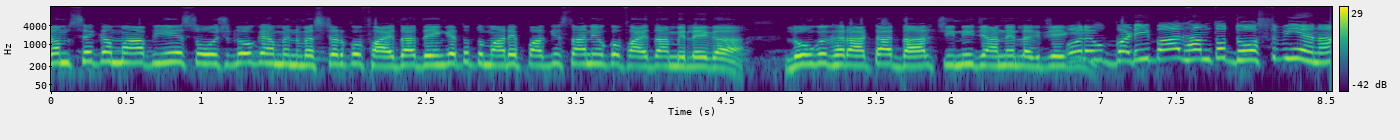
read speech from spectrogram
कम से कम आप ये सोच लो कि हम इन्वेस्टर को फ़ायदा देंगे तो तुम्हारे पाकिस्तानियों को फ़ायदा मिलेगा। लोगों के घर आटा दाल चीनी जाने लग जाएगी। और बड़ी बात हम तो दोस्त भी है ना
